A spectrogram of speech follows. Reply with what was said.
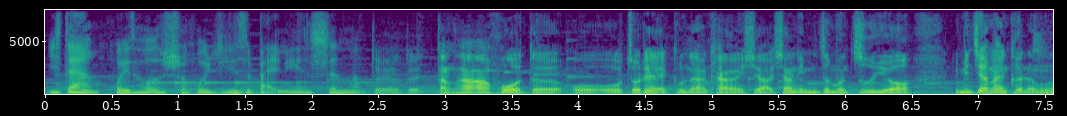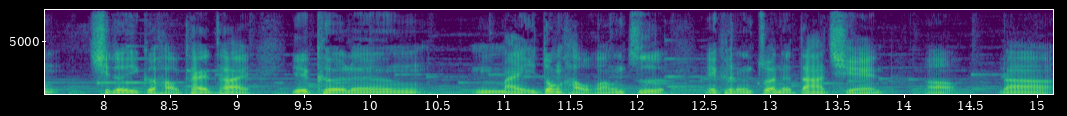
一旦回头的时候，已经是百年生了。对对，当他获得，我我昨天也跟大家开玩笑，像你们这么资优，你们将来可能娶了一个好太太，也可能买一栋好房子，也可能赚了大钱啊。那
